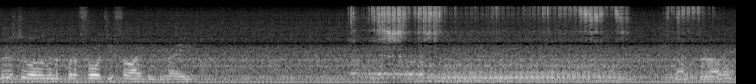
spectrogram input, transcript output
First of all I'm going to put a 45 degree chamfer on it.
